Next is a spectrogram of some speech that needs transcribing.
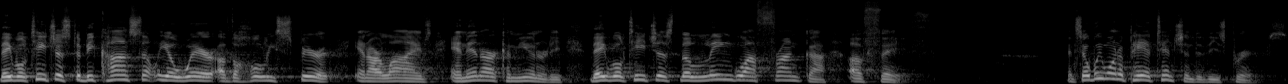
They will teach us to be constantly aware of the Holy Spirit in our lives and in our community. They will teach us the lingua franca of faith. And so we want to pay attention to these prayers.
